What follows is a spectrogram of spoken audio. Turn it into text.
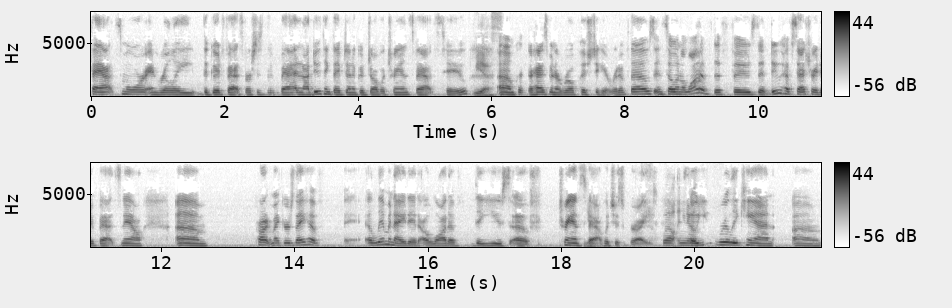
fats more and really the good fats versus the bad. And I do think they've done a good job with trans fats too. Yes. Um, cause there has been a real push to get rid of those. And so in a lot of the foods that do have saturated fats now, um, product makers, they have eliminated a lot of the use of trans fat, yeah. which is great. Well, and you know, so you really can um,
